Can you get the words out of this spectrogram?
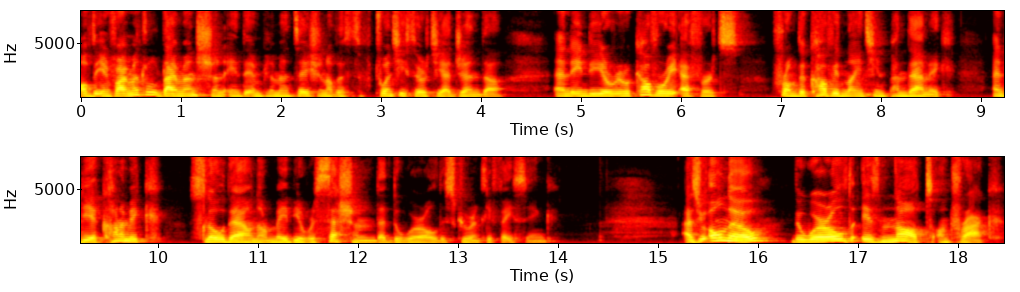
of the environmental dimension in the implementation of the 2030 Agenda and in the recovery efforts from the COVID-19 pandemic and the economic slowdown or maybe recession that the world is currently facing. As you all know, the world is not on track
